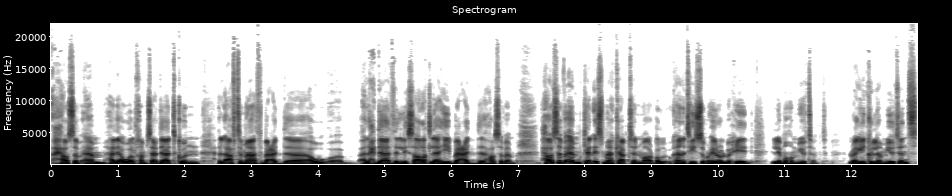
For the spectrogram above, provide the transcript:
House of M هذه أول خمس أعداد تكون ال aftermath بعد آه، أو آه، الأحداث اللي صارت لها هي بعد House of M House of M كان اسمها Captain Marvel وكانت هي ال superhero الوحيد اللي مو هم mutant. الباقيين كلهم mutants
